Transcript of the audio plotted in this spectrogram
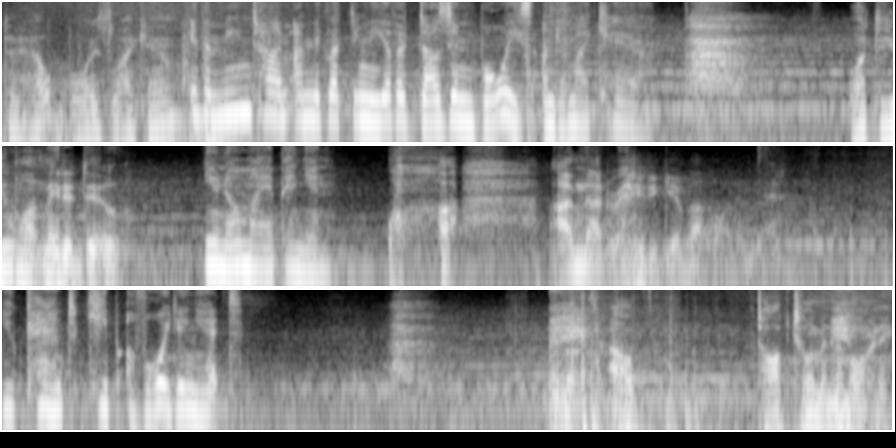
to help boys like him? In the meantime, I'm neglecting the other dozen boys under my care. What do you want me to do? You know my opinion. I'm not ready to give up on him yet. You can't keep avoiding it. Look, I'll talk to him in the morning.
